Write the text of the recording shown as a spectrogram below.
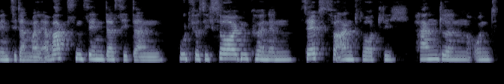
Wenn sie dann mal erwachsen sind, dass sie dann gut für sich sorgen können, selbstverantwortlich handeln und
